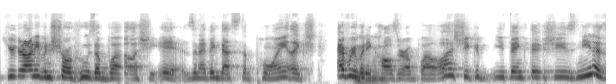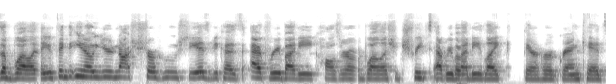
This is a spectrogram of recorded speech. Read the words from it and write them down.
you're not even sure whose abuela she is. And i think that's the point. Like everybody mm-hmm. calls her abuela. She could you think that she's nina's abuela. You think you know you're not sure who she is because everybody calls her abuela. She treats everybody like they're her grandkids.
